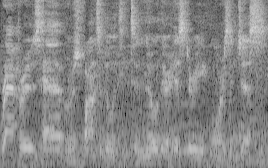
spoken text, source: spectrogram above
rappers have a responsibility to know their history, or is it just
